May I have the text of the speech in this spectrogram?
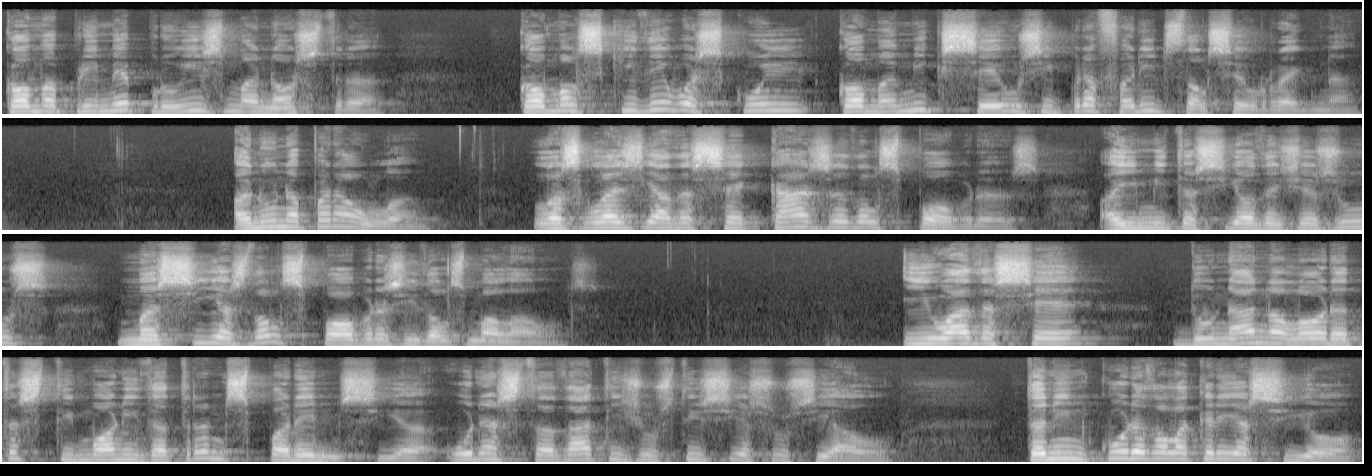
com a primer proisme nostre, com els qui Déu escull com a amics seus i preferits del seu regne. En una paraula, l'Església ha de ser casa dels pobres, a imitació de Jesús, Messies dels pobres i dels malalts. I ho ha de ser donant alhora testimoni de transparència, honestedat i justícia social, tenint cura de la creació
